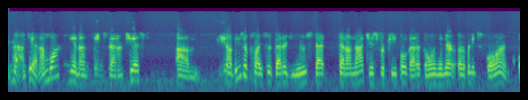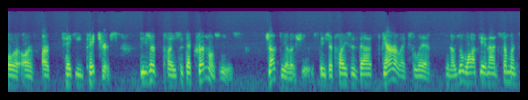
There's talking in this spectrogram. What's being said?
yeah, again, I'm walking in on things that are just um, you know, these are places that are used that, that are not just for people that are going in there urban exploring or, or, or taking pictures. These are places that criminals use, drug dealers use. These are places that derelicts live. You know, you'll walk in on someone's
